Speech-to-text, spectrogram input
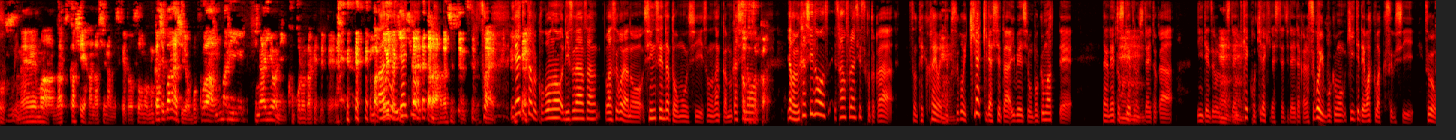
そうですね。まあ、懐かしい話なんですけど、その昔話を僕はあんまりしないように心がけてて。まあ、あこういう時でも意外と聞かれたから話してるんですけど。そうはい。意外と多分ここのリスナーさんはすごいあの新鮮だと思うし、そのなんか昔の、か。やっぱ昔のサンフランシスコとか、そのテック界隈ってすごいキラキラしてたイメージも僕もあって、なんかネットスケープの時代とか、2.0の時代結構キラキラした時代だから、すごい僕も聞いててワクワクするし、すごい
